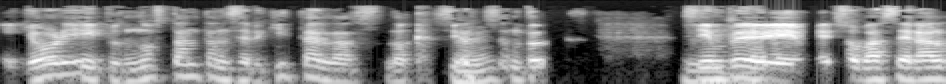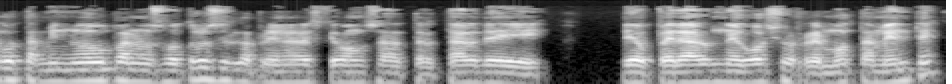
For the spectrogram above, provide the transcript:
y Georgia y pues no están tan cerquitas las locaciones, entonces sí, sí, sí. Siempre eso va a ser algo también nuevo para nosotros, es la primera vez que vamos a tratar de, de operar un negocio remotamente.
